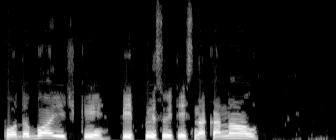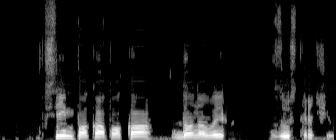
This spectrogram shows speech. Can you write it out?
вподобаєчки, підписуйтесь на канал. Всім пока-пока. До нових зустрічей.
